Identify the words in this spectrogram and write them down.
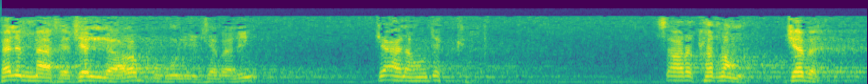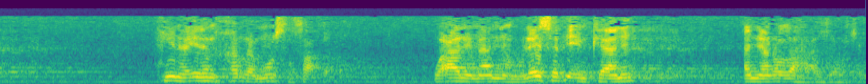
فلما تجلى ربه للجبل جعله دكا. صار كالرمل جبل. حينئذ خر موسى صعقا وعلم أنه ليس بإمكانه أن يرى الله عز وجل.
